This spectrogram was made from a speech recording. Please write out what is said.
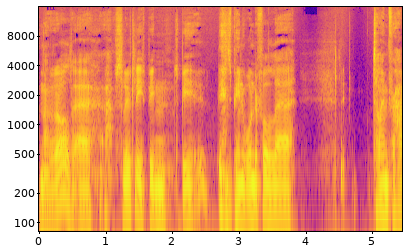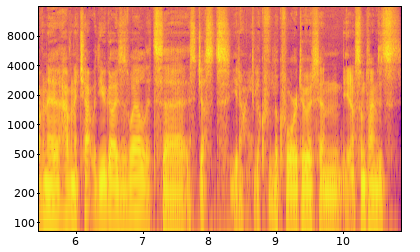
Not at all. Uh, absolutely, it's been it's been it's been a wonderful uh, time for having a having a chat with you guys as well. It's uh, it's just you know you look look forward to it, and you know sometimes it's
